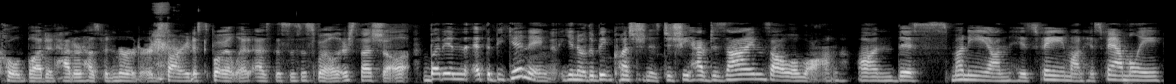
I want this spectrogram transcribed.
cold blooded, had her husband murdered. Sorry to spoil it, as this is a spoiler special. But in at the beginning, you know, the big question is, did she have designs all along on this money, on his fame, on his family?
